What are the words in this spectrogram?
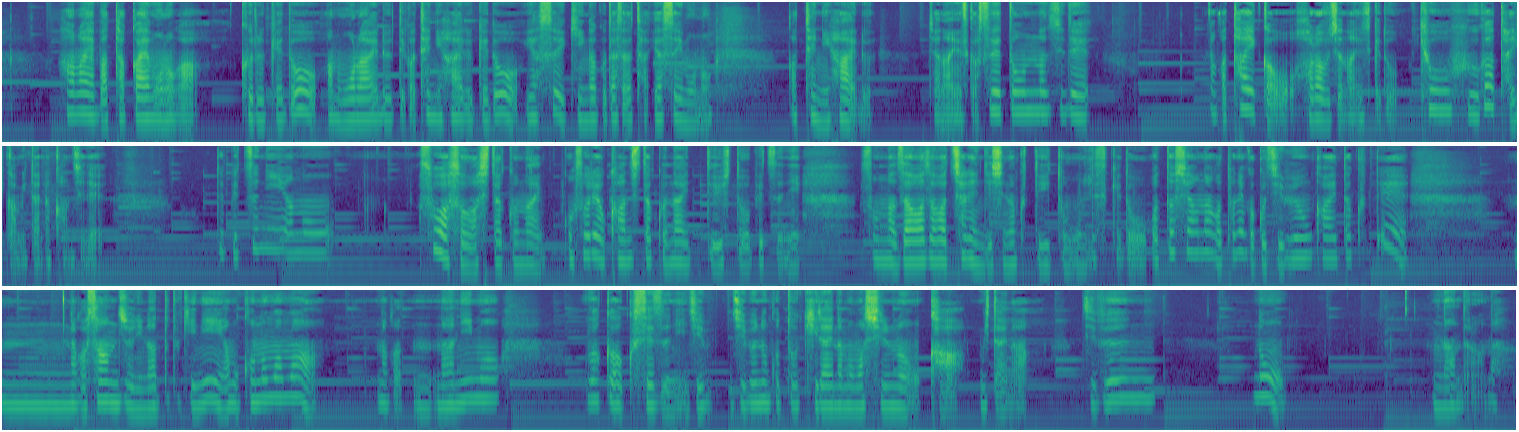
払えば高いものが来るけどあのもらえるっていうか手に入るけど安い金額出せば安いものが手に入るじゃないですか。それと同じでなんか対価を払うじゃないですけど恐怖が対価みたいな感じで。で別にあのそわそわしたくない恐れを感じたくないっていう人は別にそんなざわざわチャレンジしなくていいと思うんですけど私はなんかとにかく自分を変えたくてうーんなんか30になった時にあもうこのままなんか何もワクワクせずに自分のことを嫌いなまま知るのかみたいな自分のなんだろうな。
